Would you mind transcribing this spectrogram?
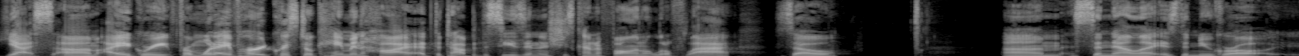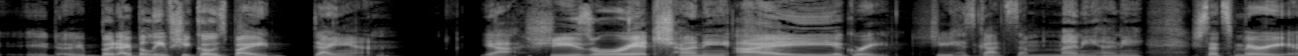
Yes, um, I agree. From what I've heard, Crystal came in hot at the top of the season, and she's kind of fallen a little flat. So, um, Sanela is the new girl, but I believe she goes by Diane. Yeah, she's rich, honey. I agree. She has got some money, honey. She said some very.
